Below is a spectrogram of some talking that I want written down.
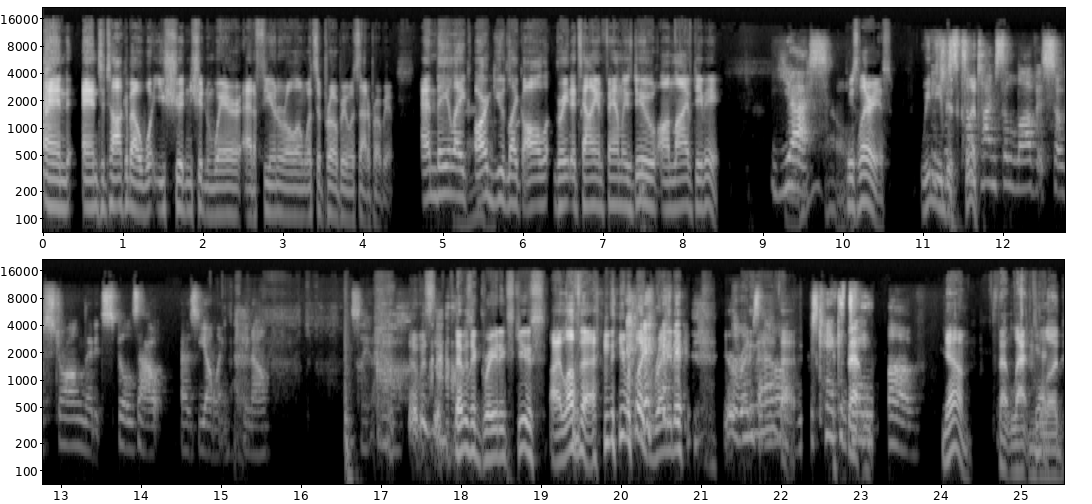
and and to talk about what you should and shouldn't wear at a funeral and what's appropriate, what's not appropriate, and they like Wow. argued like all great Italian families do on live TV. Yes. Wow. It was hilarious. We It's need this clip. sometimes the love is so strong that it spills out as yelling, you know? It's like, oh, That was a, that was a great excuse. I love that. you were like ready to you were ready to have love. that. You just can't It's that- contain love. Yeah. It's that Latin Yeah. blood.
